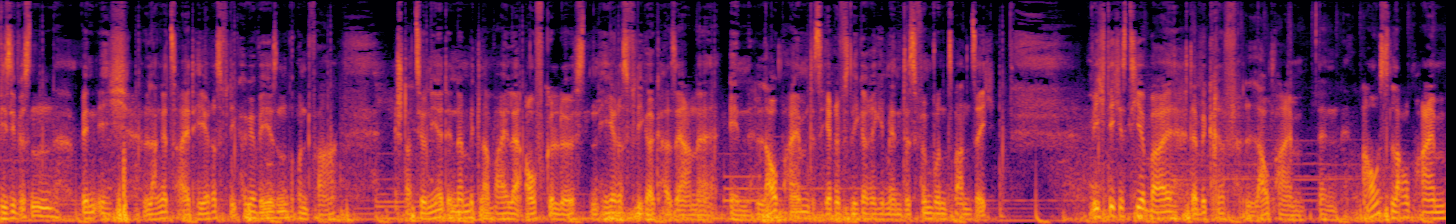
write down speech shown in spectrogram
Wie Sie wissen, bin ich lange Zeit Heeresflieger gewesen und war stationiert in der mittlerweile aufgelösten Heeresfliegerkaserne in Laubheim des Heeresfliegerregimentes 25. Wichtig ist hierbei der Begriff Laubheim, denn aus Laubheim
